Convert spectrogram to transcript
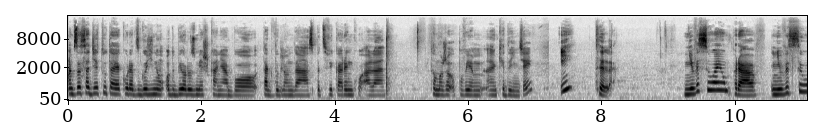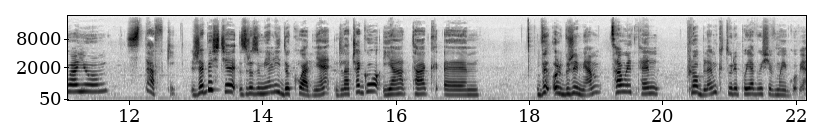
W zasadzie tutaj akurat z godziną odbioru z mieszkania, bo tak wygląda specyfika rynku, ale to może opowiem e, kiedy indziej. I tyle. Nie wysyłają praw, nie wysyłają stawki. Żebyście zrozumieli dokładnie, dlaczego ja tak wyolbrzymiam cały ten problem, który pojawił się w mojej głowie.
